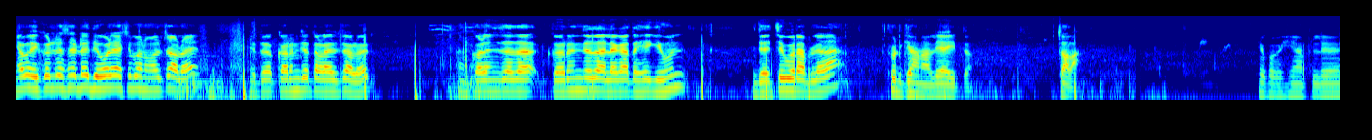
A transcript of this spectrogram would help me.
या बघ इकडच्या साईडला दिवाळी अशी बनवायला चालू आहे. इथं करंज्या तळायला चालू आहेत. करंज्या जा करंजा झाल्या का आता हे घेऊन ज्याच्यावर आपल्याला फुटकी आणायला या इथं. चला. हे बघा हे आपले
